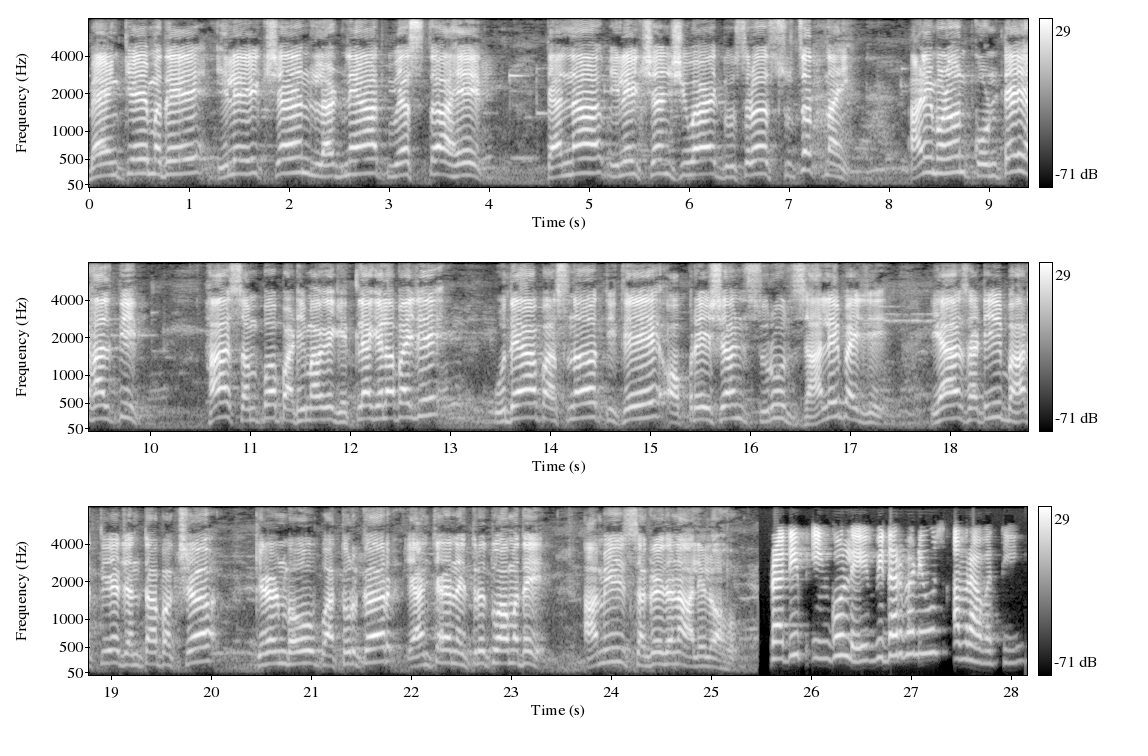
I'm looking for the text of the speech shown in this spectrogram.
बँकेमध्ये इलेक्शन लढण्यात व्यस्त आहेत. त्यांना इलेक्शनशिवाय दुसरं सुचत नाही. आणि म्हणून कोणत्याही हालतीत हा संप पाठीमागे घेतला गेला पाहिजे. उद्यापासनं तिथे ऑपरेशन सुरू झाले पाहिजे. यासाठी भारतीय जनता पक्ष किरणभाऊ पातुरकर यांच्या नेतृत्वामध्ये आम्ही सगळेजण आलेलो आहोत. प्रदीप इंगोले विदर्भ न्यूज अमरावती.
